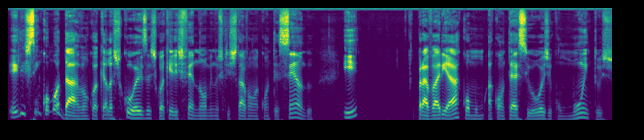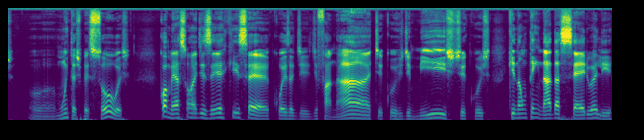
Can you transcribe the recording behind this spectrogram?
eles se incomodavam com aquelas coisas, com aqueles fenômenos que estavam acontecendo e, para variar, como acontece hoje com muitos, muitas pessoas, começam a dizer que isso é coisa de, de fanáticos, de místicos, que não tem nada sério ali.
